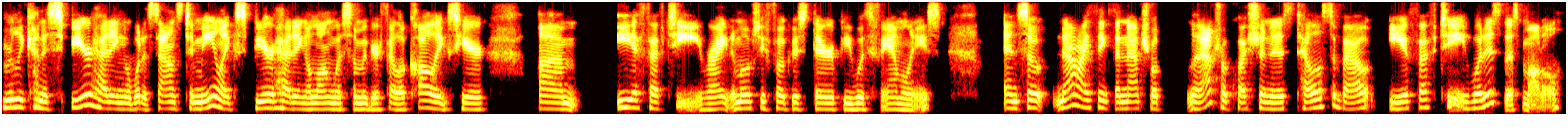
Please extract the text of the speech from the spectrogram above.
really kind of spearheading what it sounds to me like spearheading along with some of your fellow colleagues here, um, EFFT, right? Emotionally focused therapy with families. And so now I think the natural the natural question is tell us about EFFT. What is this model?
